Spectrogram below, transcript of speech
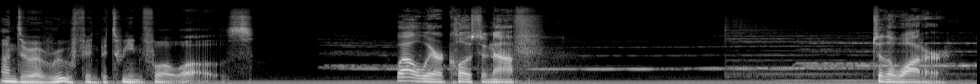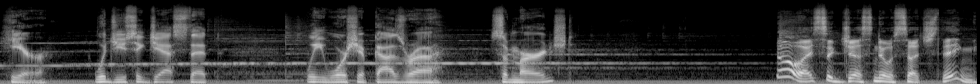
under a roof in between four walls? Well, we're close enough to the water here. Would you suggest that we worship Gozreh submerged? No, I suggest no such thing.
